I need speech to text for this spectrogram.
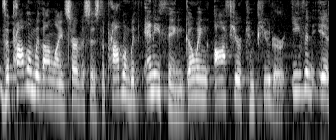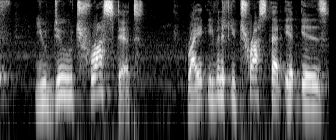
the problem with online services, the problem with anything going off your computer, even if you do trust it, right? Even if you trust that it is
